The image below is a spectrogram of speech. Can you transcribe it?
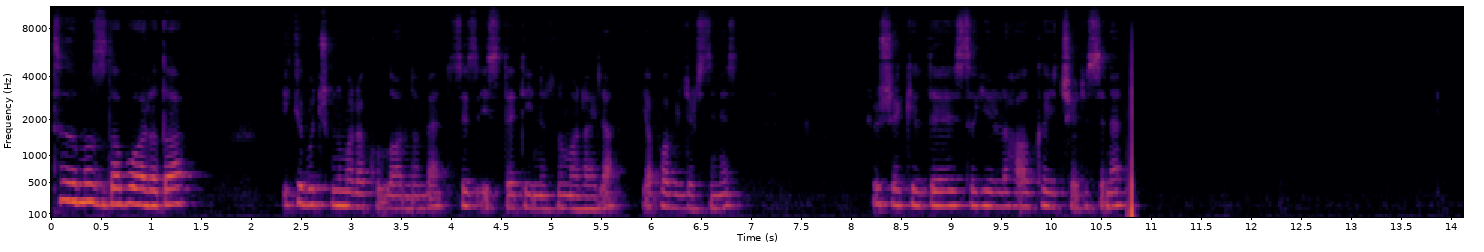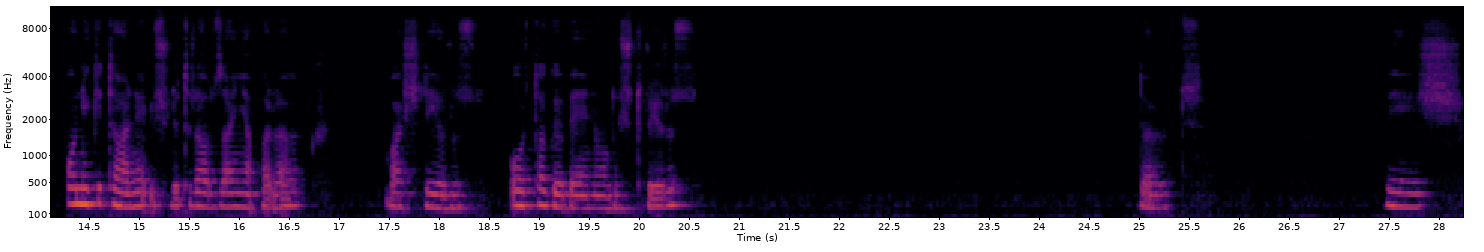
Tığımız da bu arada 2,5 numara kullandım ben. Siz istediğiniz numarayla yapabilirsiniz. Şu şekilde sihirli halka içerisine 12 tane üçlü trabzan yaparak başlıyoruz. Orta göbeğini oluşturuyoruz. 4 5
